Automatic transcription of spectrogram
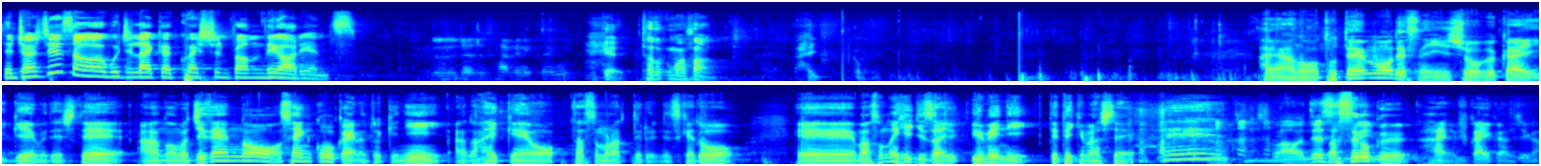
the judges or would you like a question from the audience? Do the judges have anything? OK 田所さんはいはい、あのとてもですね印象深いゲームでしてあの、まあ、事前の選考会の時にあの拝見をさせてもらってるんですけど、えーまあ、その日実は夢に出てきまして、Wow, this まあ、すごく、はい、深い感じが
